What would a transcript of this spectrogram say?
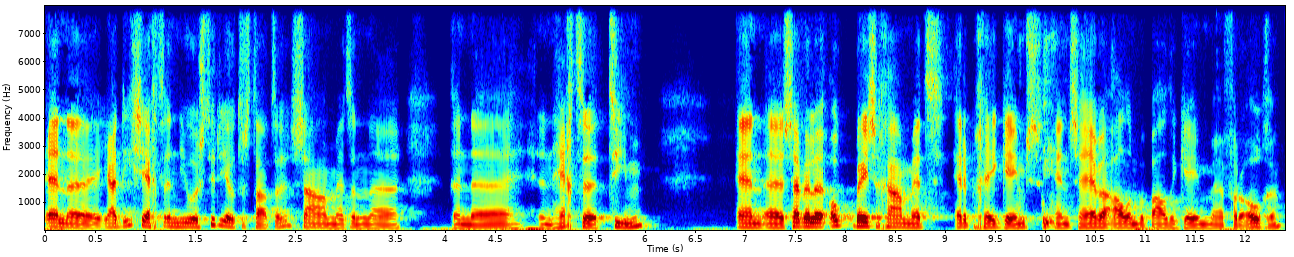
En eh, ja, die zegt een nieuwe studio te starten samen met een, eh, een, uh, een hechte team. En zij willen ook bezig gaan met RPG-games. En ze hebben al een bepaalde game voor ogen.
